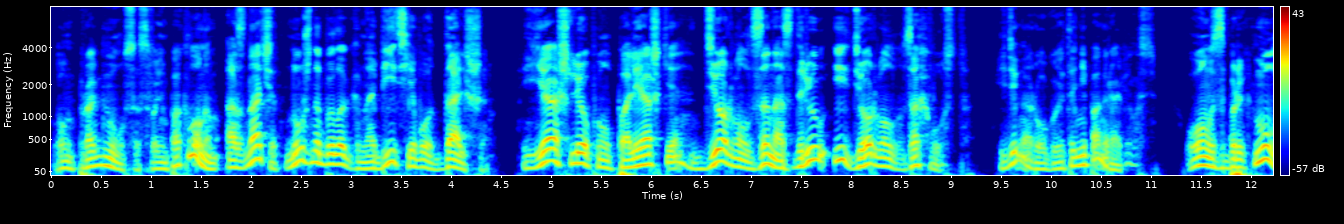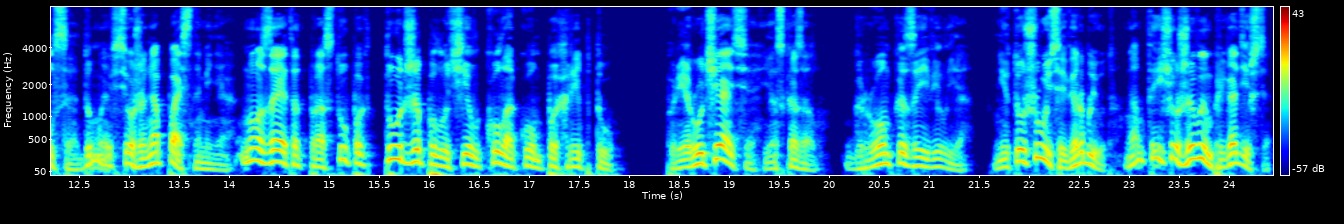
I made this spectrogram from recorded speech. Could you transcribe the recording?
Он прогнулся своим поклоном, а значит, нужно было гнобить его дальше. Я шлепнул поляшки, дернул за ноздрю и дернул за хвост. Единорогу это не понравилось. Он взбрыкнулся, думая все же напасть на меня, но за этот проступок тут же получил кулаком по хребту. «Приручайся», — я сказал. Громко заявил я. «Не тушуйся, верблюд, нам ты еще живым пригодишься».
